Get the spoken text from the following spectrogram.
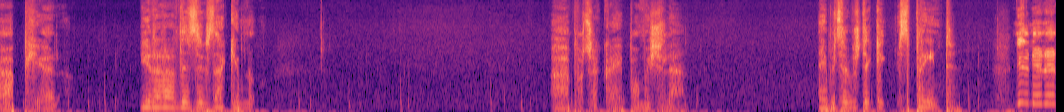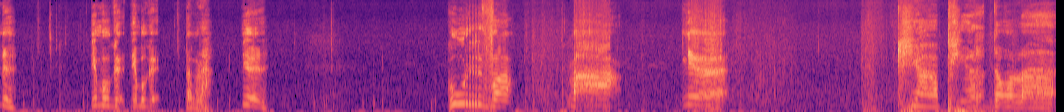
Ja pier... Nie da rady zygzakiem, no. A, poczekaj, pomyślę. Jakby zrobić taki sprint. Nie, nie, nie, nie. Nie mogę, nie mogę. Dobra, nie. Kurwa! A! Nie! Ja pierdolę!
